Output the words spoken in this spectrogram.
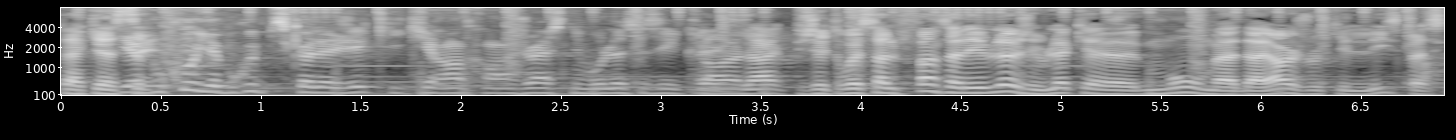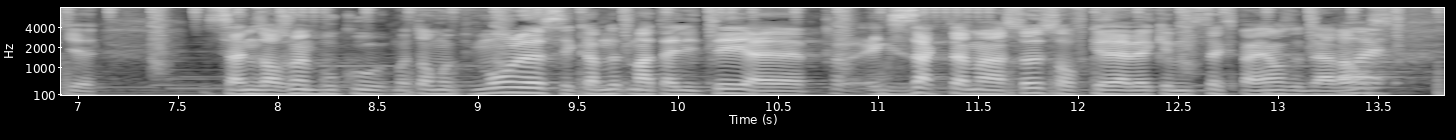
Fait que Il y, a beaucoup, il y a beaucoup de psychologie qui, qui rentre en jeu à ce niveau-là, ça c'est clair. là. Exact. Puis j'ai trouvé ça le fun, ce livre-là. J'ai voulu que Mo, mais d'ailleurs, je veux qu'il le lise parce que ça nous en rejoint beaucoup. Mettons, moi puis Mo, là, c'est comme notre mentalité, euh, exactement ça, sauf qu'avec une petite expérience d'avance, Ouais.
